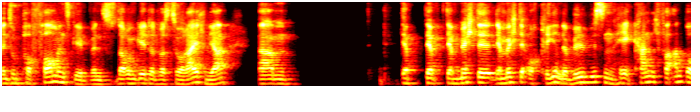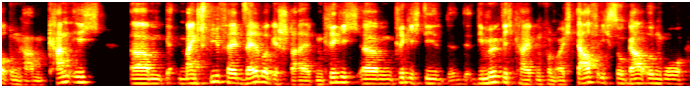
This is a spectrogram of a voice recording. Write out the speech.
wenn es um Performance geht, wenn es darum geht, etwas zu erreichen, ja, ähm, der, der, der, möchte, der möchte auch kreieren, der will wissen, hey, kann ich Verantwortung haben? Kann ich ähm, mein Spielfeld selber gestalten? Kriege ich, ähm, krieg ich die, die Möglichkeiten von euch? Darf ich sogar irgendwo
